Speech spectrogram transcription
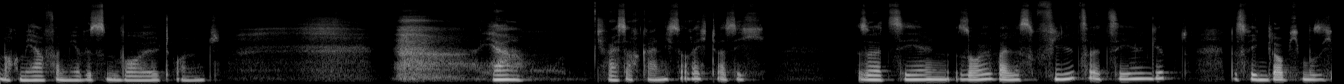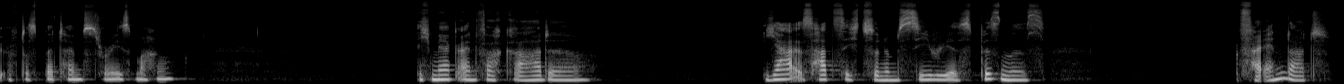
noch mehr von mir wissen wollt. Und ja, ich weiß auch gar nicht so recht, was ich so erzählen soll, weil es so viel zu erzählen gibt. Deswegen glaube ich, muss ich öfters Bedtime Stories machen. Ich merke einfach gerade, ja, es hat sich zu einem Serious Business verändert.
